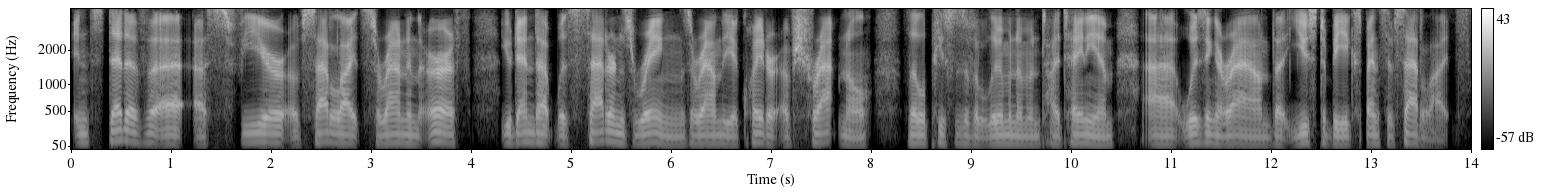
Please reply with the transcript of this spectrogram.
instead of a, a, sphere of satellites surrounding the Earth, you'd end up with Saturn's rings around the equator of shrapnel, little pieces of aluminum and titanium uh, whizzing around that used to be expensive satellites.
